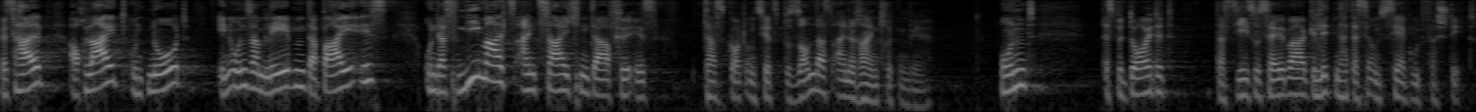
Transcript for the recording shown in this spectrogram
weshalb auch Leid und Not in unserem Leben dabei ist und das niemals ein Zeichen dafür ist, dass Gott uns jetzt besonders eine reindrücken will. Und es bedeutet, dass Jesus selber gelitten hat, dass er uns sehr gut versteht.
